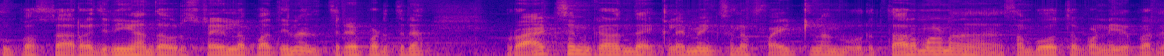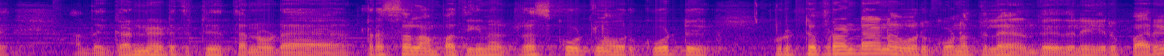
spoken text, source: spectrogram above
சூப்பர் ஸ்டார் ரஜினிகாந்த் ஒரு ஸ்டைலில் பார்த்தீங்கன்னா அந்த திரைப்படத்தில் ஒரு ஆக்ஷன் கலந்த கிளைமேக்ஸில் ஃபைட்டில் அந்த ஒரு தரமான சம்பவத்தை பண்ணியிருப்பார். அந்த கன் எடுத்துகிட்டு தன்னோட ட்ரெஸ் எல்லாம் பார்த்தீங்கன்னா ட்ரெஸ் கோட்லாம் ஒரு கோட்டு ஒரு டிஃப்ரெண்ட்டான ஒரு கோணத்தில் அந்த இதில் இருப்பார்.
